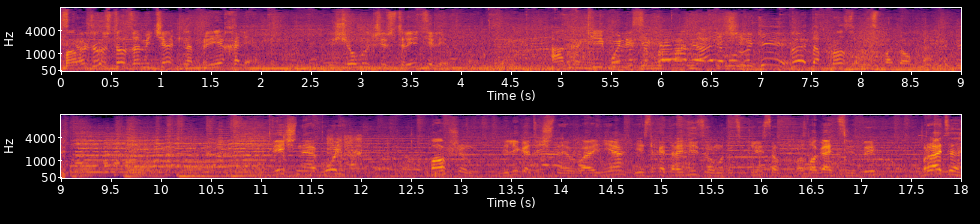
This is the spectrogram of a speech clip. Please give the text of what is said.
Скажу, что замечательно приехали. Еще лучше встретили. А какие были сопровождающие, ну это просто бесподобно. Вечный огонь павшим в Великой Отечественной войне. Есть такая традиция у мотоциклистов возлагать цветы. Братья,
